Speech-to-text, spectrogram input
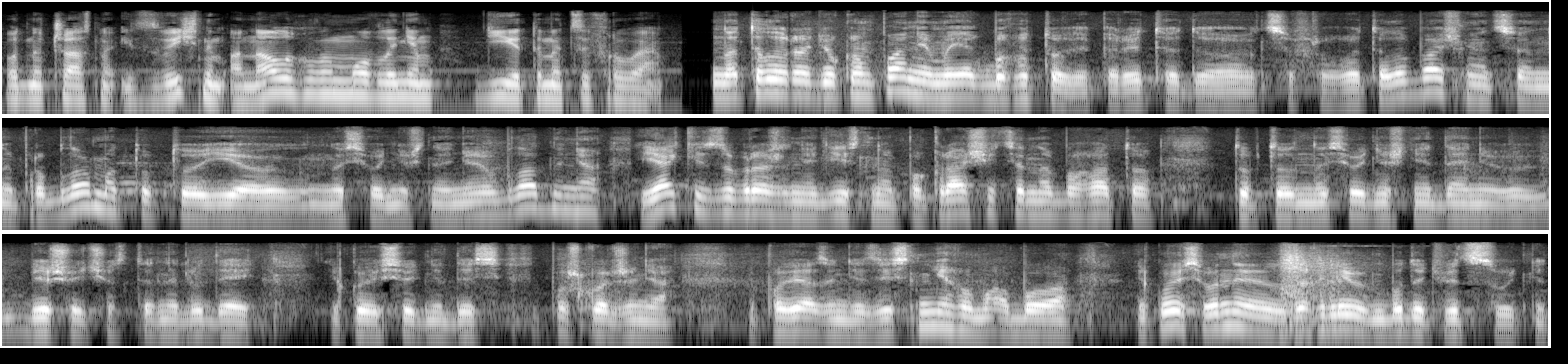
Одночасно із звичним аналоговим мовленням діятиме цифрове. На телерадіокомпанії ми якби готові перейти до цифрового телебачення. Це не проблема. Тобто є на сьогоднішній день обладнання. Якість зображення дійсно покращиться набагато. Тобто на сьогоднішній день більшої частини людей, якої сьогодні десь пошкодження пов'язані зі снігом або якоюсь, вони взагалі будуть відсутні.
